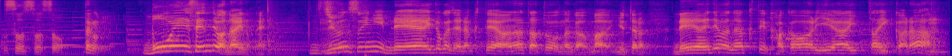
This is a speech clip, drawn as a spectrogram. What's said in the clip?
と？そうそうそう。だから防衛戦ではないのね。純粋に恋愛とかじゃなくてあなたとなんかまあ言ったら恋愛ではなくて関わり合いたいから、うん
